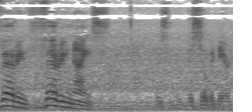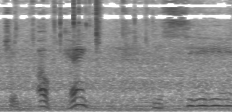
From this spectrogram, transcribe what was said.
Very, very nice. Let's move this over there too. Okay, let's see.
